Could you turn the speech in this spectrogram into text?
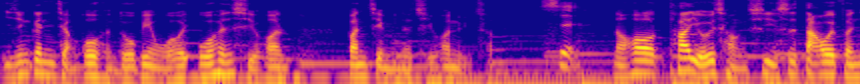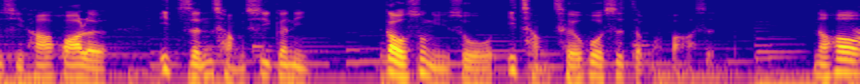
已经跟你讲过很多遍，我我很喜欢班杰明的奇幻旅程，是。然后他有一场戏是大卫芬奇，他花了一整场戏跟你告诉你说一场车祸是怎么发生的，然后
